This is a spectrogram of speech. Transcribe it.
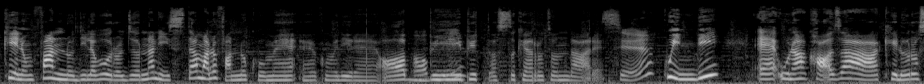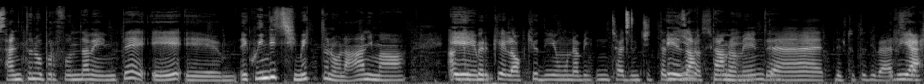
che non fanno di lavoro il giornalista, ma lo fanno come, eh, come dire, hobby, Hobby. Piuttosto che arrotondare. Sì. Quindi è una cosa che loro sentono profondamente e, e- e quindi ci mettono l'anima. Anche E- perché l'occhio di, una, cioè di un cittadino sicuramente è del tutto diverso da Riesce-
